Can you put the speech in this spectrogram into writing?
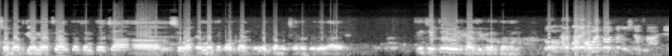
सोबत घेण्याचं आणि त्या जनतेच्या सेवा करण्याचं काम भारतीय जनता पक्षाने केलेलं आहे. ती जिथे होईल काळजी करत आहे एक महत्त्वाचा विषय असा आहे.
